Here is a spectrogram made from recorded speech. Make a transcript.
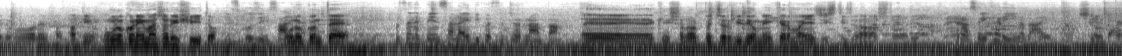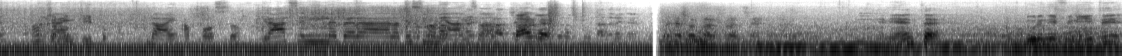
il signor Fezzolini Uno con Ema sono riuscito. Mi scusi, salve. Uno con te. Cosa ne pensa lei di questa giornata? Eh, che sono il peggior videomaker mai esistito nella storia. Però sei carino, dai. Sì, dai. Ok. Sono un tipo. Dai, a posto. Grazie mille per eh, la testimonianza. Salve! Perché saltare sulla cena? E niente, turni finiti,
